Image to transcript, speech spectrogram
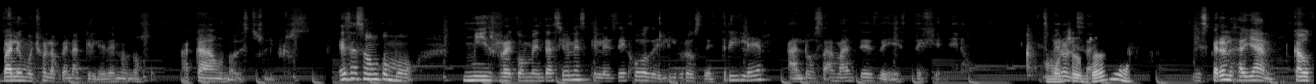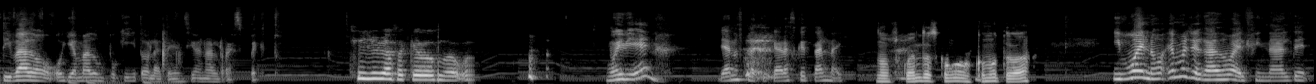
vale mucho la pena que le den un ojo a cada uno de estos libros. Esas son como mis recomendaciones que les dejo de libros de thriller a los amantes de este género. Espero les, espero les hayan cautivado o llamado un poquito la atención al respecto. Sí, yo ya saqué dos nuevos. Muy bien. Ya nos platicarás qué tal, Nay. Nos cuentas cómo, cómo te va. Y bueno, hemos llegado al final de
